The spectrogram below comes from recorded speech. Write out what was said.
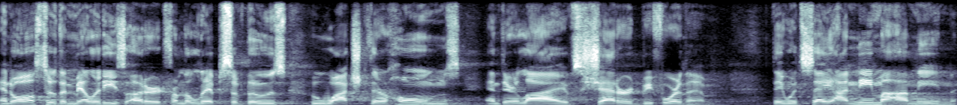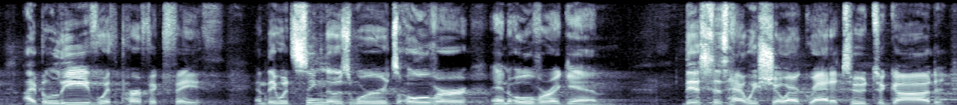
and also the melodies uttered from the lips of those who watched their homes and their lives shattered before them they would say, Ani Ma'amin, I believe with perfect faith. And they would sing those words over and over again. This is how we show our gratitude to God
